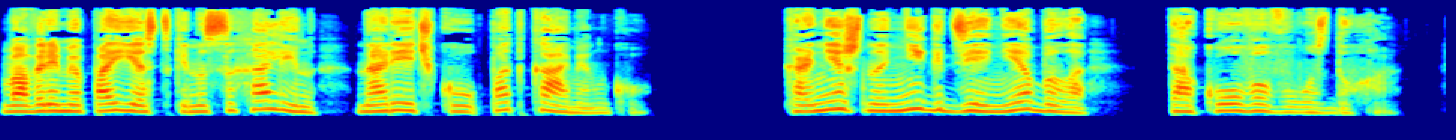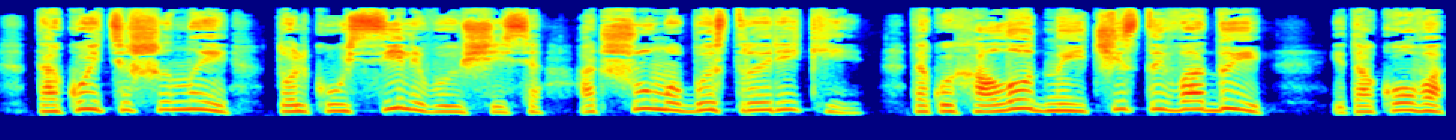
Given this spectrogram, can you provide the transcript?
во время поездки на Сахалин на речку Подкаменку. Конечно, нигде не было такого воздуха, такой тишины, только усиливающейся от шума быстрой реки, такой холодной и чистой воды и такого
